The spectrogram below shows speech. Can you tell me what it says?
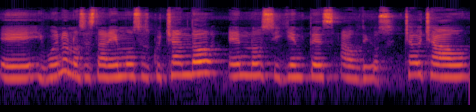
eh, y bueno, nos estaremos escuchando en los siguientes audios. Chao, chao.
